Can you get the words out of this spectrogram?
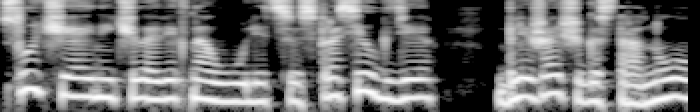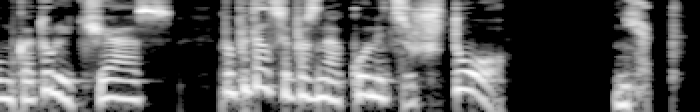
Случайный человек на улице спросил, где ближайший гастроном, который час, попытался познакомиться. Что? Нет.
